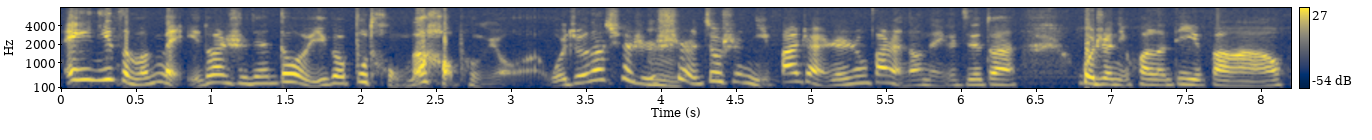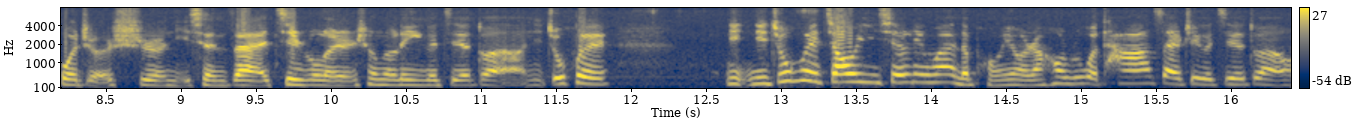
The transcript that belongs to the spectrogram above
哎，你怎么每一段时间都有一个不同的好朋友啊？我觉得确实是，就是你发展人生发展到哪个阶段，或者你换了地方啊，或者是你现在进入了人生的另一个阶段啊，你就会。你你就会交一些另外的朋友，然后如果他在这个阶段，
